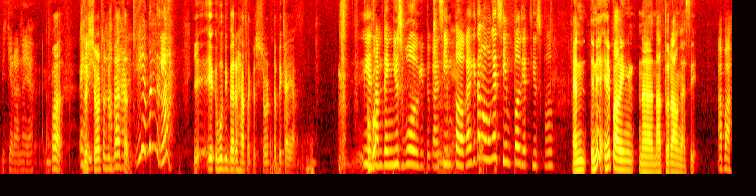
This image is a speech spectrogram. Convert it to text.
Pikirannya ya. wah. Eh, The shorter the better. Iya bener lah. It, it would be better have like a short tapi kayak Iya Gua- something useful gitu kan, simple kan kita ngomongnya simple yet useful. and ini ini paling na- natural nggak sih? Apa?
